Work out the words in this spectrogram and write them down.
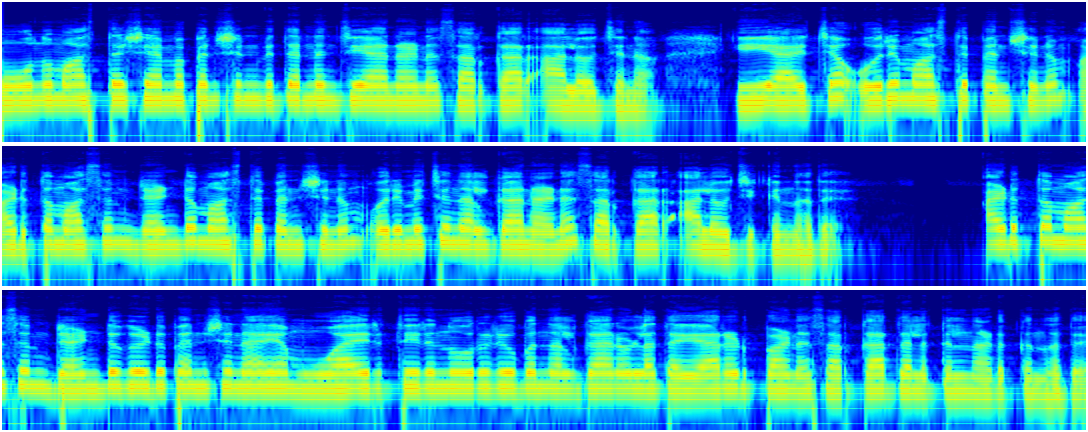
മൂന്ന് മാസത്തെ ക്ഷേമ പെൻഷൻ വിതരണം ചെയ്യാനാണ് സർക്കാർ ആലോചന. ഈ ആഴ്ച ഒരു മാസത്തെ പെൻഷനും അടുത്ത മാസം രണ്ട് മാസത്തെ പെൻഷനും ഒരുമിച്ച് നൽകാനാണ് സർക്കാർ ആലോചിക്കുന്നത്. അടുത്ത മാസം രണ്ട് ഗഡു പെൻഷനായ മൂവായിരത്തി ഇരുന്നൂറ് രൂപ നൽകാനുള്ള തയ്യാറെടുപ്പാണ് സർക്കാർ തലത്തിൽ നടക്കുന്നത്.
